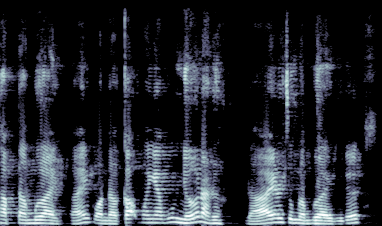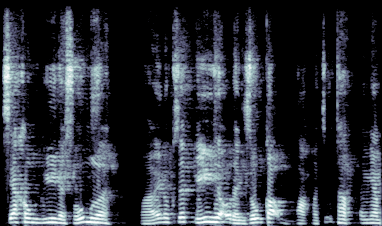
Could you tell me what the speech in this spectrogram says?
Thập là 10 đấy còn là cộng anh em cũng nhớ là được. Đấy nói chung là 10 thì sẽ không ghi là số 10 đấy nó sẽ ký hiệu thành dấu cộng hoặc là chữ thập. Anh em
